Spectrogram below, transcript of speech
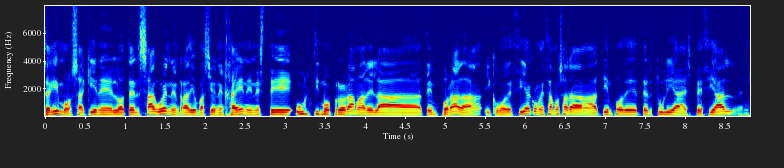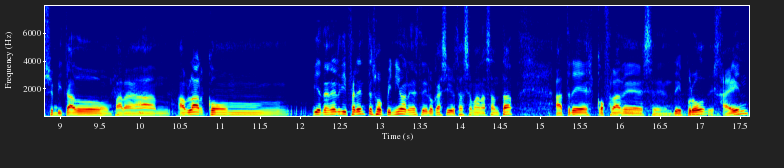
Seguimos aquí en el Hotel Sagüen, en Radio Pasión en Jaén, en este último programa de la temporada. Y como decía, comenzamos ahora a tiempo de tertulia especial. Hemos invitado para hablar con y a tener diferentes opiniones de lo que ha sido esta Semana Santa a tres cofrades eh, de pro de Jaén.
